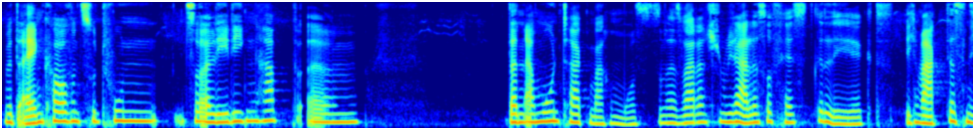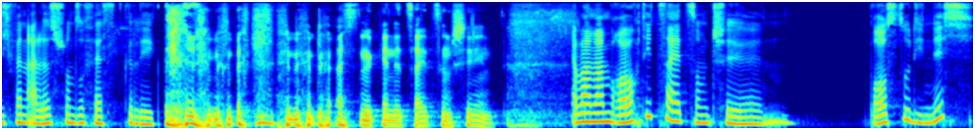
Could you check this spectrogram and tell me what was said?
mit Einkaufen zu tun, zu erledigen habe, ähm, dann am Montag machen muss. Und das war dann schon wieder alles so festgelegt. Ich mag das nicht, wenn alles schon so festgelegt ist. du hast nur keine Zeit zum Chillen. Aber man braucht die Zeit zum Chillen. Brauchst du die nicht?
